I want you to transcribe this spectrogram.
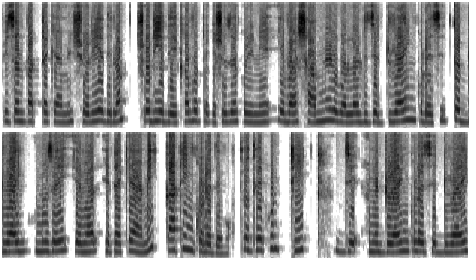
পিছন পাটটাকে আমি সরিয়ে দিলাম। সরিয়ে দিয়ে কাপড়টাকে সোজা করে নিয়ে এবার সামনের গলার যে ড্রয়িং করেছি, তো ড্রয়িং অনুযায়ী এবার এটাকে আমি কাটিং করে দেব। তো দেখুন, ঠিক যে আমি ড্রয়িং করেছি ড্রয়িং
